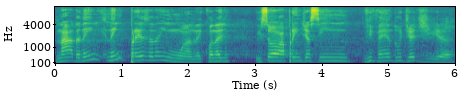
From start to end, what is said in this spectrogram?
nada, nem, nem empresa nenhuma. Né? Quando isso eu aprendi assim, vivendo o dia a dia.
